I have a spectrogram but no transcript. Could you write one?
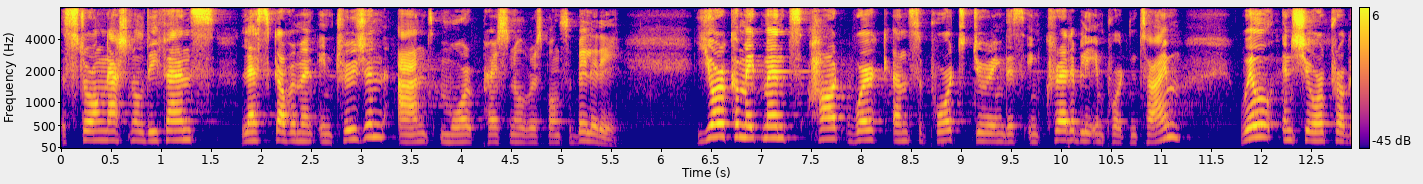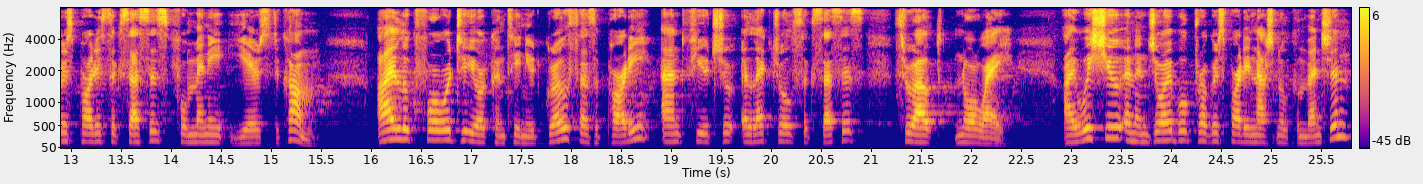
a strong national defense, less government intrusion, and more personal responsibility. Your commitment, hard work, and support during this incredibly important time will ensure Progress Party successes for many years to come. I look forward to your continued growth as a party and future electoral successes throughout Norway. I wish you an enjoyable Progress Party National Convention,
